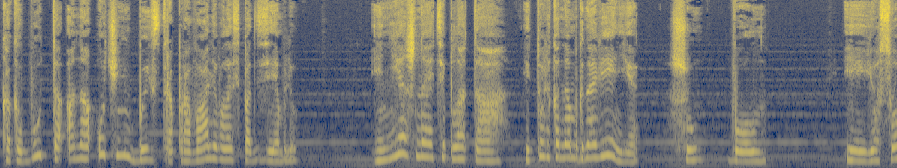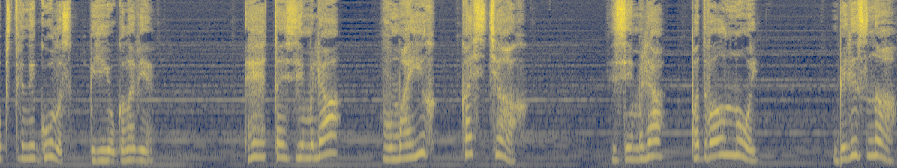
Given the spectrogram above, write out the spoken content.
как будто она очень быстро проваливалась под землю. И нежная теплота, и только на мгновение шум волн, и ее собственный голос в ее голове. «Это земля в моих костях, земля под волной, белизна».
